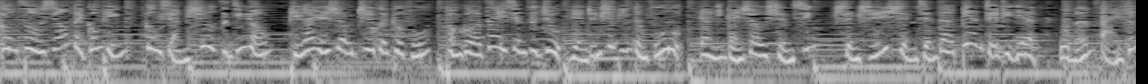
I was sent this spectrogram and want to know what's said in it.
共促消费公平，共享数字金融。平安人寿智慧客服通过在线自助、远程视频等服务，让您感受省心、省时、省钱的便捷体验。我们百分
